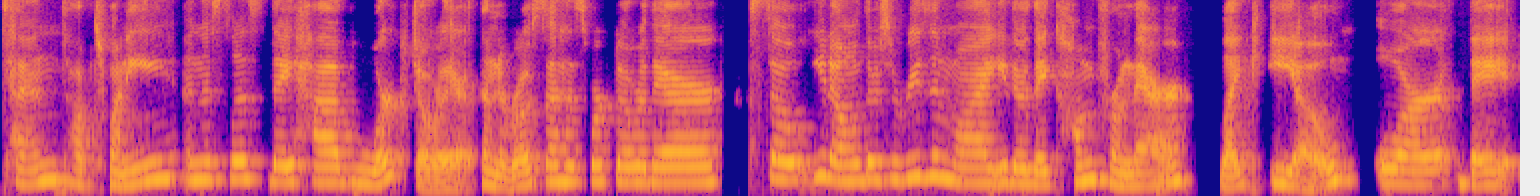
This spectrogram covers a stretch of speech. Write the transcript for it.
10, top 20 in this list, they have worked over there. Thunder Rosa has worked over there. So, you know, there's a reason why either they come from there like Io, or they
